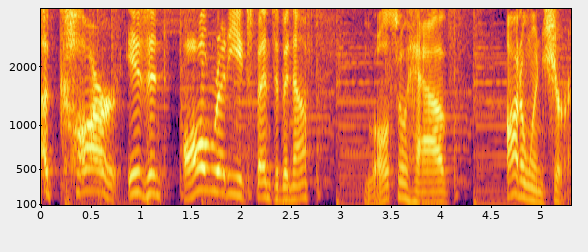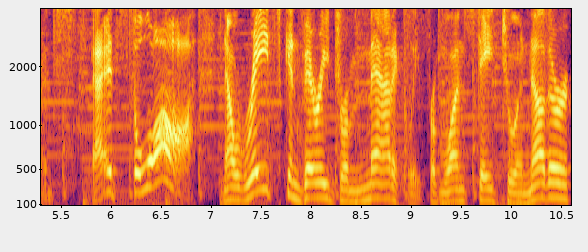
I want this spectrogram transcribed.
a car isn't already expensive enough, you also have auto insurance. It's the law. Now, rates can vary dramatically from one state to another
